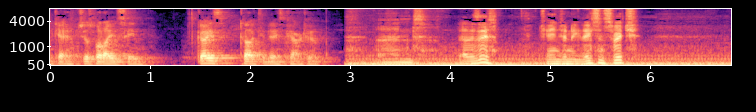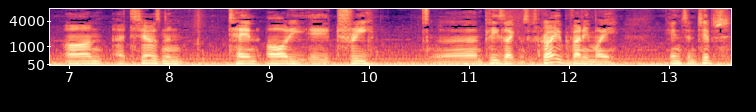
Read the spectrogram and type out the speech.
Okay, just what I've seen. Guys, talk to you next cartoon and that is it changing the ignition switch on a 2010 Audi A3 and please like and subscribe if any of my hints and tips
